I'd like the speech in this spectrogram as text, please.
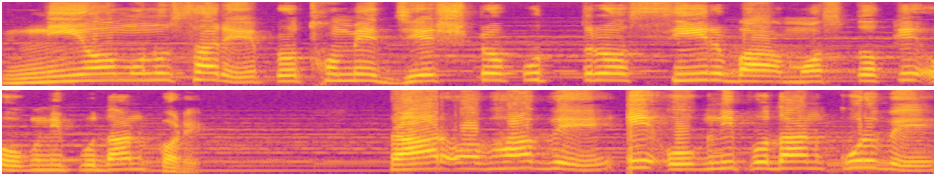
নিয়ম অনুসারে প্রথমে জ্যেষ্ঠ পুত্র শির বা মস্তকে অগ্নি প্রদান করে। তার অভাবে এ অগ্নি প্রদান করবে,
